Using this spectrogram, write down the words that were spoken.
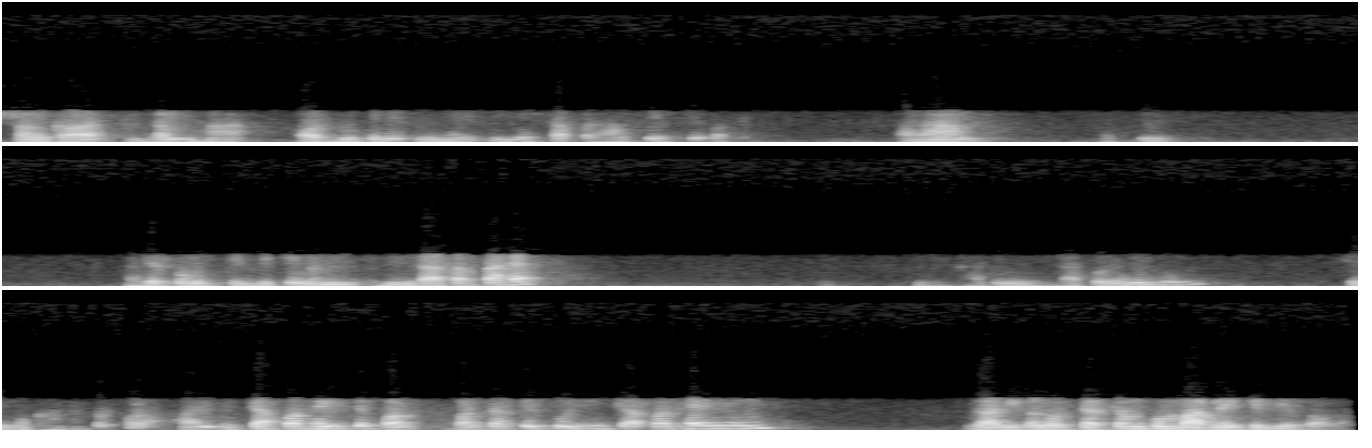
शंकर, ब्रह्मा और विपरीत में ये सब राम के सेवक है। राम अगर तुम सिद्धि की निंदा करता है? निंदा तो नहीं हुई सेवक आना तो बड़ा भारी ऊँचा पद है इससे बढ़ बढ़ करके कोई ऊँचा पद है नहीं। गाली गलौज करके उनको मारने के लिए दौड़ा।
